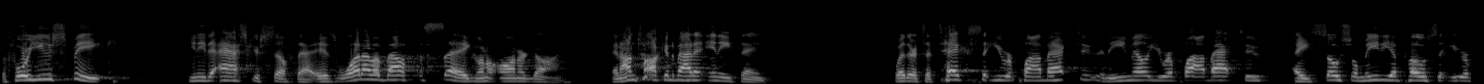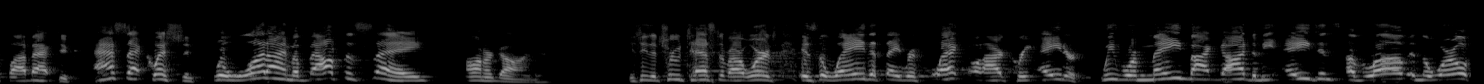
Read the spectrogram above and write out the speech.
Before you speak, you need to ask yourself that. Is what I'm about to say going to honor God? And I'm talking about it anything. Whether it's a text that you reply back to, an email you reply back to, a social media post that you reply back to. Ask that question Will what I'm about to say honor God? You see, the true test of our words is the way that they reflect on our Creator. We were made by God to be agents of love in the world,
